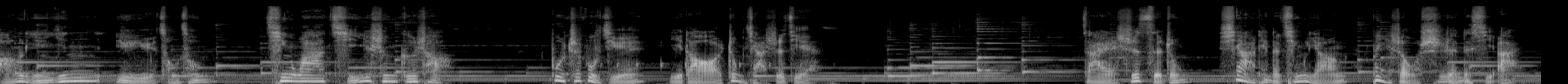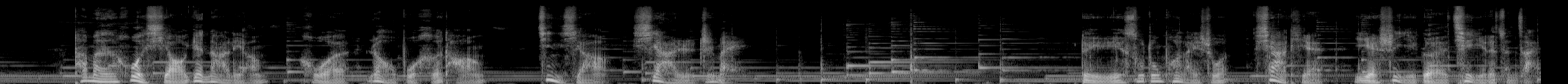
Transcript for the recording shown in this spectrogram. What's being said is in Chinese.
旁林荫郁郁葱葱，青蛙齐声歌唱。不知不觉已到仲夏时节，在诗词中，夏天的清凉备受诗人的喜爱。他们或小院纳凉，或绕步荷塘，尽享夏日之美。对于苏东坡来说，夏天。也是一个惬意的存在。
